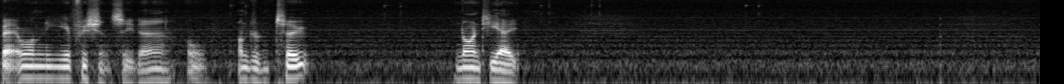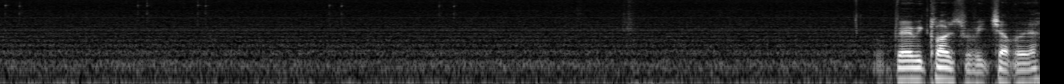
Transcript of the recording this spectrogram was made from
Better on the efficiency there? Oh, 102. 98. Very close with each other here.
